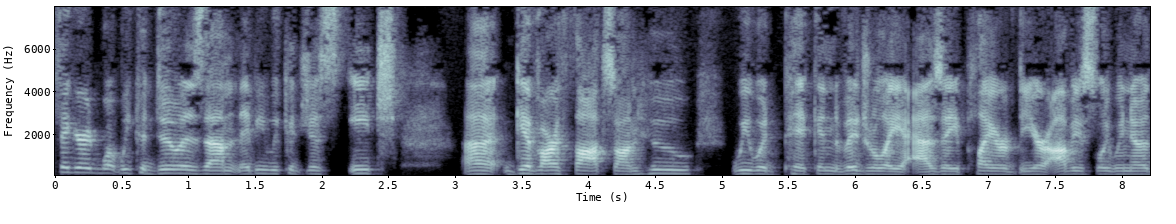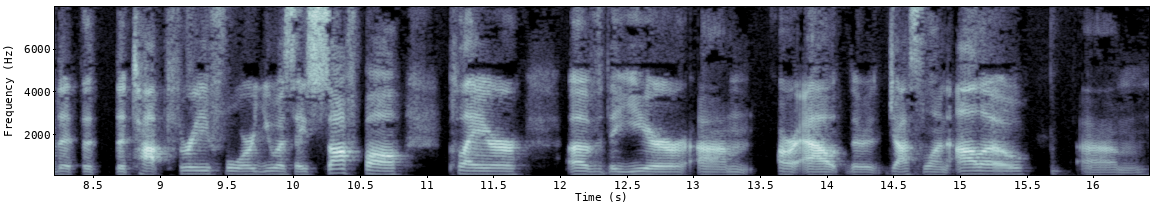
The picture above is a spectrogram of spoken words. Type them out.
figured what we could do is um, maybe we could just each uh, give our thoughts on who we would pick individually as a player of the year. Obviously, we know that the, the top three for USA softball player of the year um, are out. There's Jocelyn Alo, um,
